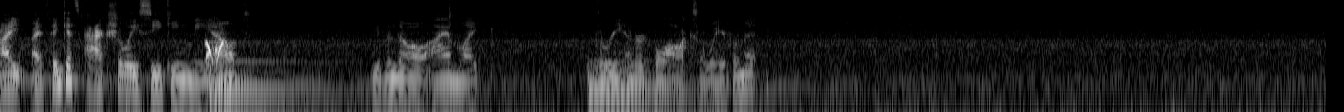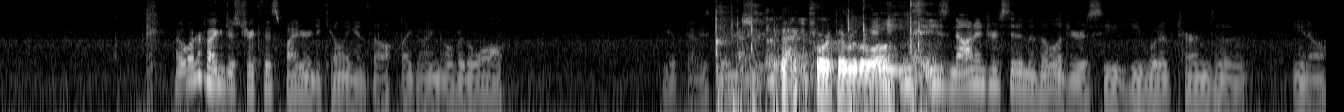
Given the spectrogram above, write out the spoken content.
I I think it's actually seeking me out, even though I am like 300 blocks away from it. I wonder if I can just trick this spider into killing itself by going over the wall. Yep, now he's going back. Back and forth over the wall. He, he's, he's not interested in the villagers. He he would have turned to, you know,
